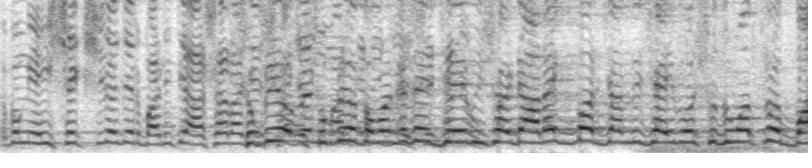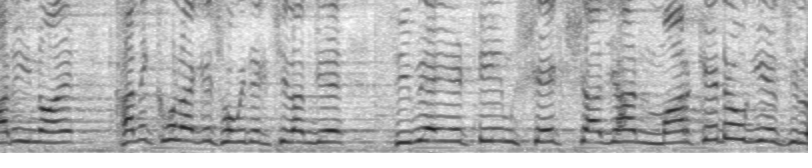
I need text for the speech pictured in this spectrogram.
এবং এই শেখ সিরাজের বাড়িতে আসার আগে সুপ্রিয় তোমার কাছে যে বিষয়টা আরেকবার জানতে চাইব শুধুমাত্র বাড়ি নয় খানিকক্ষণ আগে ছবি দেখছিলাম যে সিবিআই এর টিম শেখ শাহজাহান মার্কেটেও গিয়েছিল।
